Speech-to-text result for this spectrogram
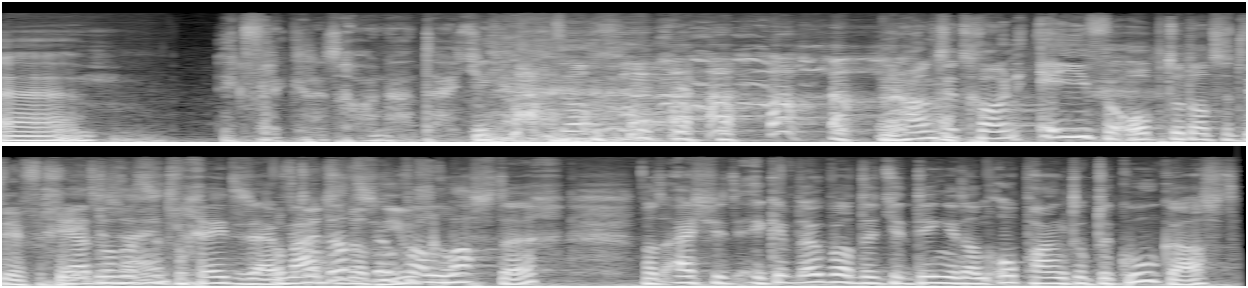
Eh, ik flikker het gewoon na een tijdje. Ja, Je hangt het gewoon even op totdat ze het weer vergeten totdat zijn. ze het vergeten zijn. Of maar dat is ook wel komt. lastig. Want als je het, ik heb het ook wel dat je dingen dan ophangt op de koelkast.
